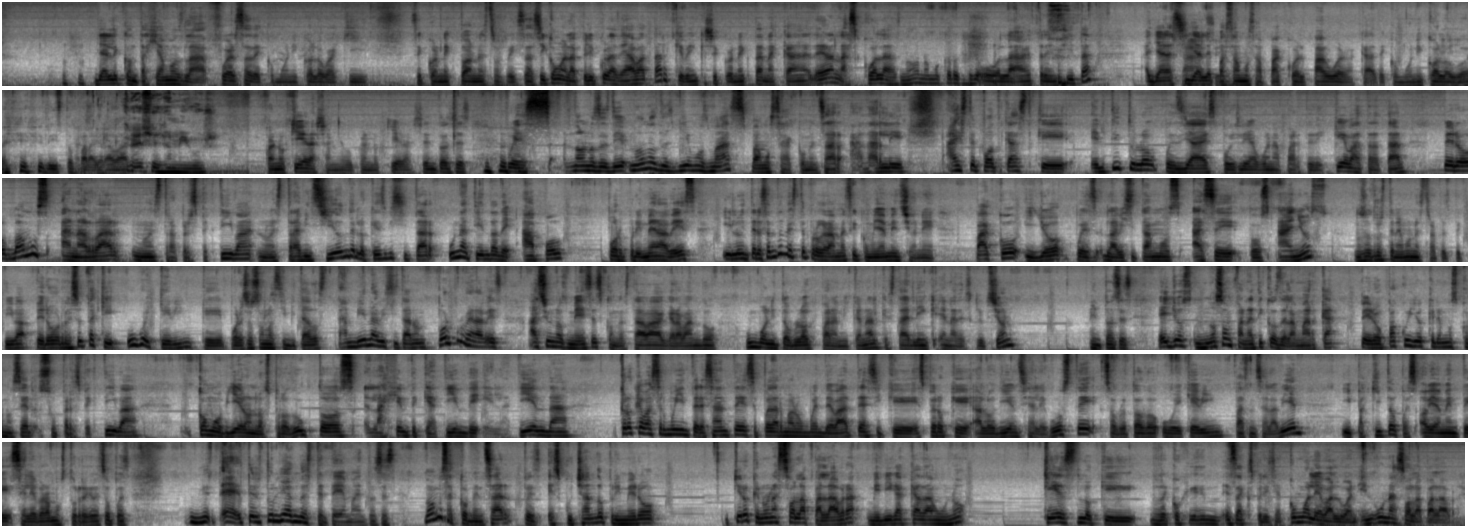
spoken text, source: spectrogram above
Ya le contagiamos la fuerza de comunicólogo aquí se conectó a nuestros raíces. Así como en la película de Avatar, que ven que se conectan acá, eran las colas, ¿no? No me acuerdo qué, o la trencita. Allá sí ya ah, le pasamos a Paco el power acá de comunicólogo, ¿eh? listo para grabar. Gracias, amigos. Cuando quieras, amigo, cuando quieras. Entonces, pues no nos, no nos desviemos más. Vamos a comenzar a darle a este podcast que el título, pues ya spoilea buena parte de qué va a tratar pero vamos a narrar nuestra perspectiva, nuestra visión de lo que es visitar una tienda de Apple por primera vez. Y lo interesante de este programa es que, como ya mencioné, Paco y yo pues la visitamos hace dos años. Nosotros tenemos nuestra perspectiva, pero resulta que Hugo y Kevin, que por eso son los invitados, también la visitaron por primera vez hace unos meses cuando estaba grabando un bonito blog para mi canal que está el link en la descripción. Entonces, ellos no son fanáticos de la marca, pero Paco y yo queremos conocer su perspectiva, cómo vieron los productos, la gente que atiende en la tienda. Creo que va a ser muy interesante, se puede armar un buen debate, así que espero que a la audiencia le guste, sobre todo Hugo y Kevin, pásensela bien. Y Paquito, pues obviamente celebramos tu regreso, pues eh, este tema. Entonces, vamos a comenzar, pues escuchando primero, quiero que en una sola palabra me diga cada uno qué es lo que recogen esa experiencia, cómo le evalúan en una sola palabra.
